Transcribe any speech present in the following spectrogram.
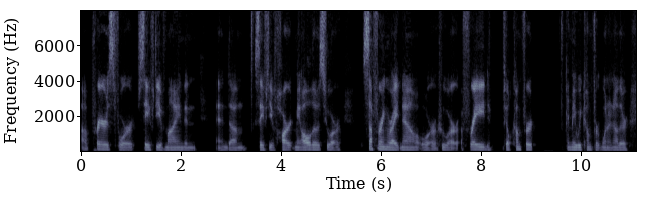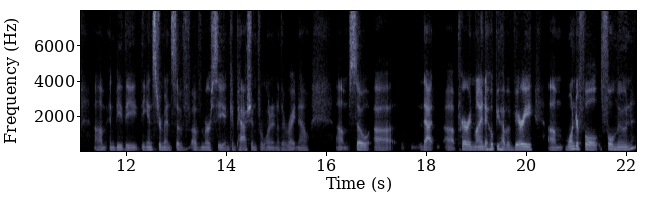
Uh, prayers for safety of mind and and um, safety of heart. May all those who are suffering right now or who are afraid feel comfort, and may we comfort one another um, and be the the instruments of of mercy and compassion for one another right now. Um, so uh, that uh, prayer in mind, I hope you have a very um, wonderful full moon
